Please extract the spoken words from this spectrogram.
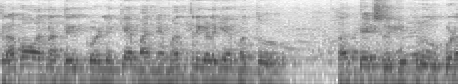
ಕ್ರಮವನ್ನು ತೆಗೆದುಕೊಳ್ಳಲಿಕ್ಕೆ ಮಾನ್ಯ ಮಂತ್ರಿಗಳಿಗೆ ಮತ್ತು ಅಧ್ಯಕ್ಷರಿಗೆ ಇಬ್ಬರಿಗೂ ಕೂಡ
